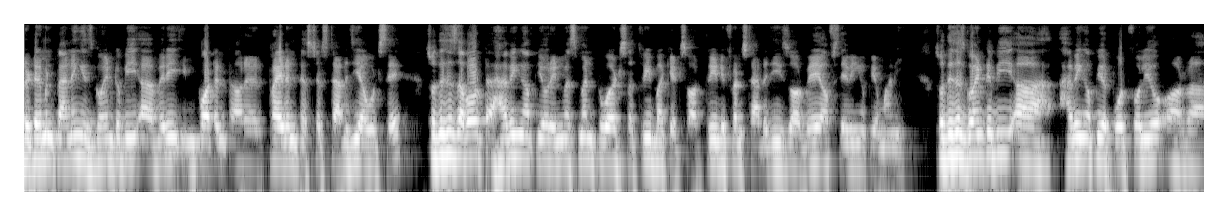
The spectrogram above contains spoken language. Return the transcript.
retirement planning is going to be a very important or a tried and tested strategy, I would say. So this is about having up your investment towards uh, three buckets or three different strategies or way of saving up your money. So this is going to be uh, having up your portfolio or uh,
